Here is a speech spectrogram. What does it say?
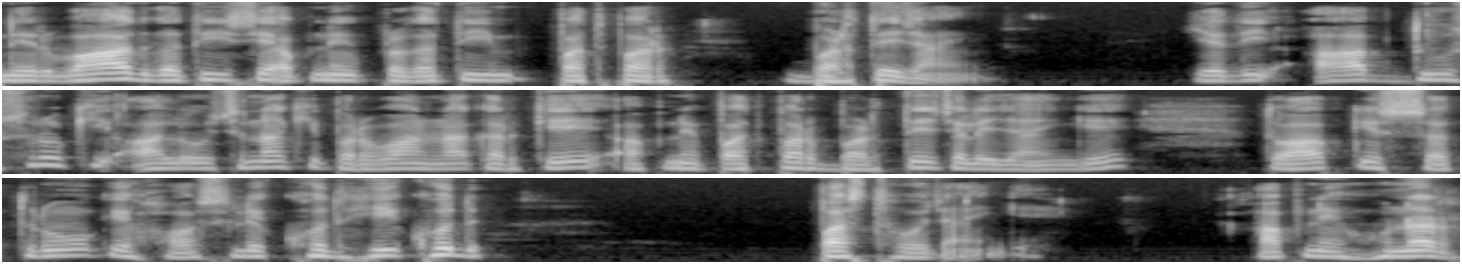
निर्बाध गति से अपने प्रगति पथ पर बढ़ते जाएँगे यदि आप दूसरों की आलोचना की परवाह ना करके अपने पथ पर बढ़ते चले जाएँगे तो आपके शत्रुओं के हौसले खुद ही खुद पस्त हो जाएँगे। अपने हुनर,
